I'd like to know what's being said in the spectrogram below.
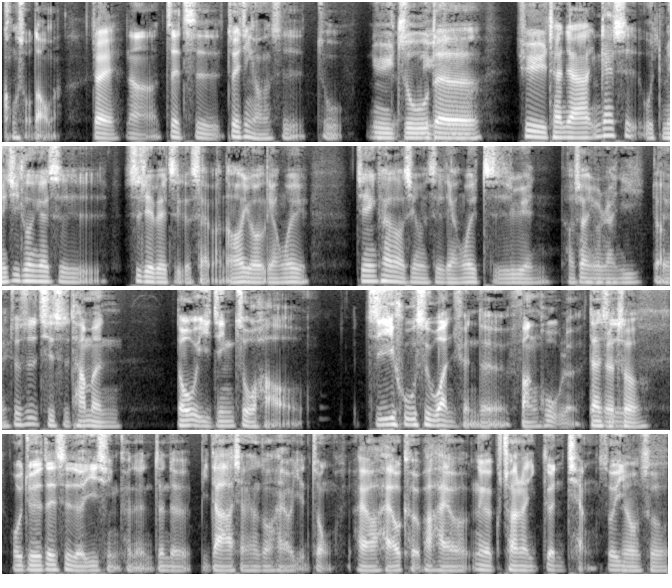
空手道嘛？对，那这次最近好像是足女足的去参加，应该是我没记错，应该是世界杯资格赛吧。然后有两位，今天看到新闻是两位职员好像有染疫，对，就是其实他们都已经做好几乎是万全的防护了，但是。我觉得这次的疫情可能真的比大家想象中还要严重，还要还要可怕，还有那个传染力更强。所以没有错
